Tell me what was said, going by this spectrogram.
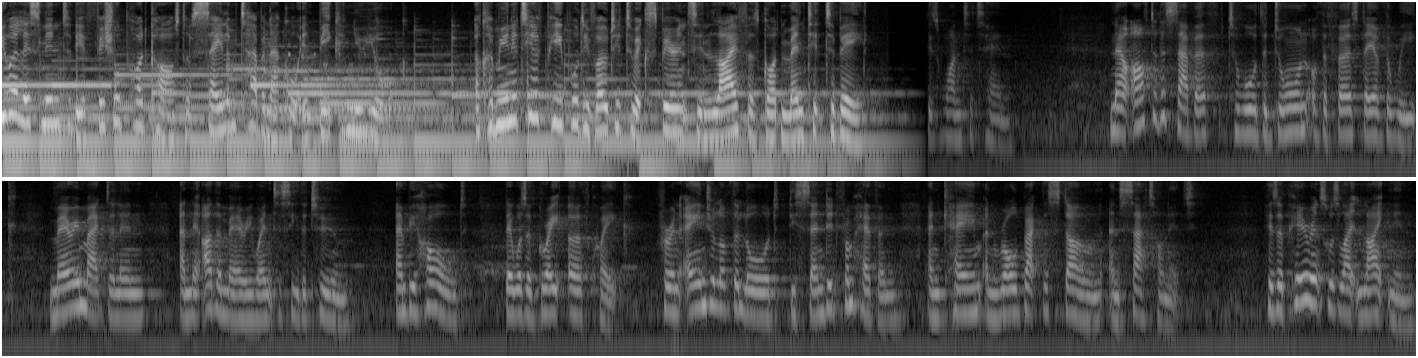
You are listening to the official podcast of Salem Tabernacle in Beacon, New York, a community of people devoted to experiencing life as God meant it to be. Is 1 to 10. Now, after the Sabbath, toward the dawn of the first day of the week, Mary Magdalene and the other Mary went to see the tomb. And behold, there was a great earthquake, for an angel of the Lord descended from heaven and came and rolled back the stone and sat on it. His appearance was like lightning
